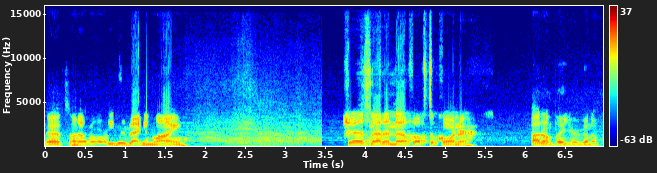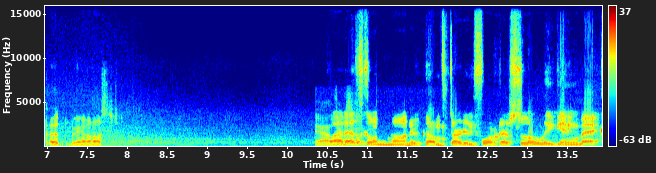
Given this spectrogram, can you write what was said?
That's not Nope, gonna work. he's back in line. Just not enough off the corner. I don't think you're gonna pit, to be honest. yeah, I While that's so. going on, here comes third and fourth. They're slowly getting back.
